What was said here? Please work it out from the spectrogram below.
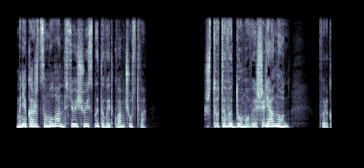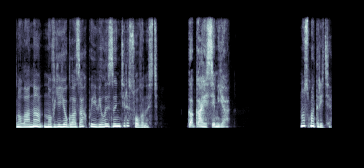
Мне кажется, Мулан все еще испытывает к вам чувства». «Что ты выдумываешь, Рианон?» Фыркнула она, но в ее глазах появилась заинтересованность. «Какая семья?» «Ну, смотрите.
